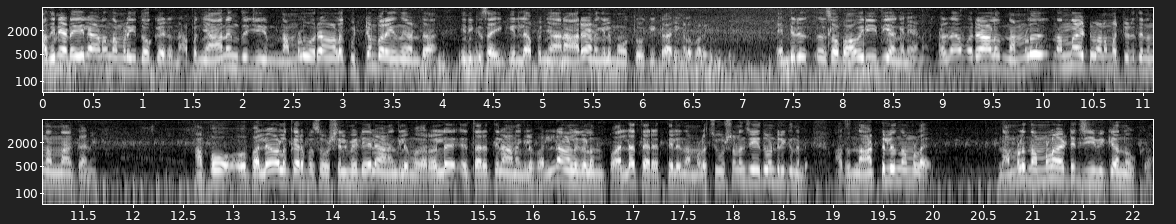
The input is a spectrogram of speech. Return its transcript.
അതിനിടയിലാണ് നമ്മൾ ഇതൊക്കെ ഇടുന്നത്. അപ്പം ഞാൻ എന്ത് ചെയ്യും? നമ്മൾ ഒരാളെ കുറ്റം പറയുന്നത് കണ്ടാൽ എനിക്ക് സഹിക്കില്ല. അപ്പം ഞാൻ ആരാണെങ്കിലും മുഖത്ത് നോക്കി കാര്യങ്ങൾ പറയും. എന്റെ ഒരു സ്വഭാവ രീതി അങ്ങനെയാണ്. കാരണം ഒരാൾ നമ്മൾ നന്നായിട്ട് വേണം മറ്റൊരുത്തിനെ നന്നാക്കാൻ. അപ്പോൾ പല ആൾക്കാർ ഇപ്പോൾ സോഷ്യൽ മീഡിയയിലാണെങ്കിലും വേറെ തരത്തിലാണെങ്കിലും പല ആളുകളും പല തരത്തിൽ നമ്മളെ ചൂഷണം ചെയ്തുകൊണ്ടിരിക്കുന്നുണ്ട്. അത് നാട്ടിലും നമ്മളെ നമ്മൾ നമ്മളായിട്ട് ജീവിക്കാൻ നോക്കുക.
